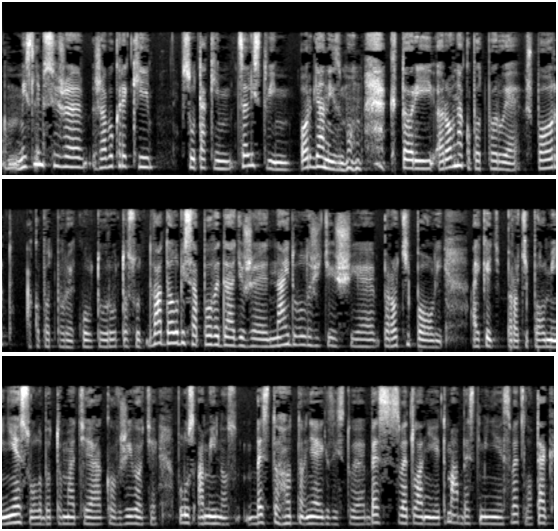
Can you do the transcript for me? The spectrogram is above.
Myslím si, že žabokreky sú takým celistvým organizmom, ktorý rovnako podporuje šport, ako podporuje kultúru. To sú dva, dalo by sa povedať, že najdôležitejšie protipóly, aj keď protipólmi nie sú, lebo to máte ako v živote, plus a minus. Bez toho to neexistuje. Bez svetla nie je tma, bez tmy nie je svetlo. Tak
